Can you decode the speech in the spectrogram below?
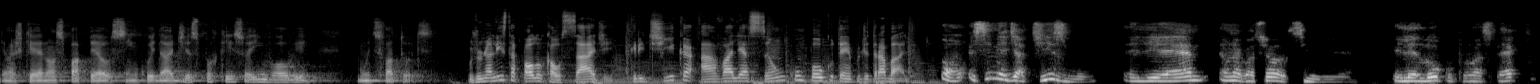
eu acho que é nosso papel, sim, cuidar disso, porque isso aí envolve muitos fatores. O jornalista Paulo Calçade critica a avaliação com pouco tempo de trabalho. Bom, esse imediatismo, ele é, é um negócio assim, ele é louco por um aspecto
